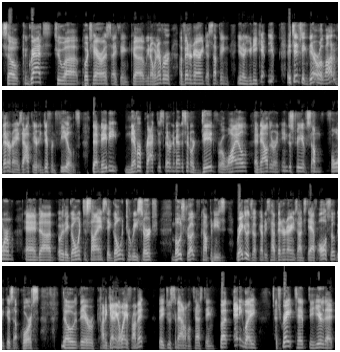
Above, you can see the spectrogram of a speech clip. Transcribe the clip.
So, congrats to uh, Butch Harris. I think uh, you know whenever a veterinarian does something you know unique, it, it's interesting. There are a lot of veterinarians out there in different fields that maybe never practiced veterinary medicine or did for a while, and now they're in industry of some form, and uh, or they go into science, they go into research. Most drug companies, regular drug companies, have veterinarians on staff also because, of course, though they're kind of getting away from it they do some animal testing. But anyway, it's great to, to hear that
